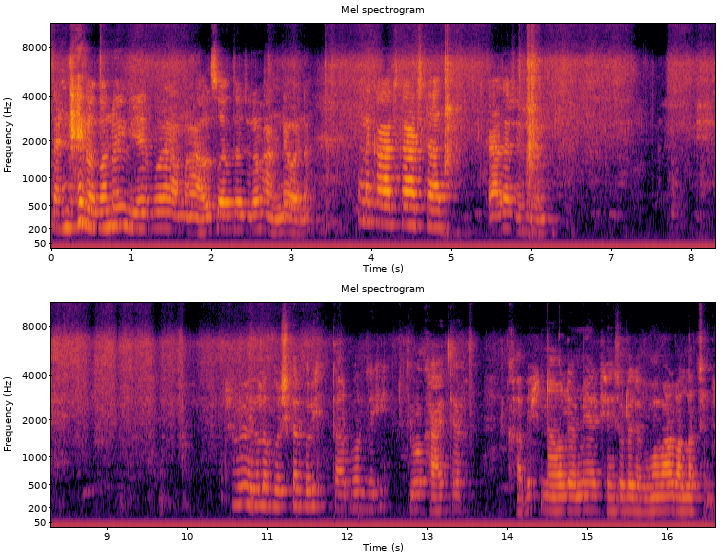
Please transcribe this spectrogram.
সানডে কখনোই বিয়ের পরে আমার হাউস ওয়াইফদের জন্য সানডে হয় না। মানে কাজ কাজ কাজ কাজ আর শেষ এগুলো পরিষ্কার করি, তারপর দেখি কেউ খায়, তা খাবে না হলে আমি আর খেয়ে চলে যাব আমার আর ভালো লাগছে না।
